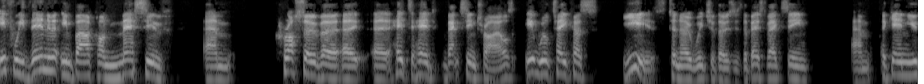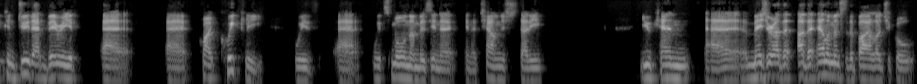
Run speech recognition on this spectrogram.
If we then embark on massive um, crossover head to head vaccine trials, it will take us years to know which of those is the best vaccine. Um, again, you can do that very uh, uh, quite quickly with uh, with small numbers in a in a challenge study. You can uh, measure other other elements of the biological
